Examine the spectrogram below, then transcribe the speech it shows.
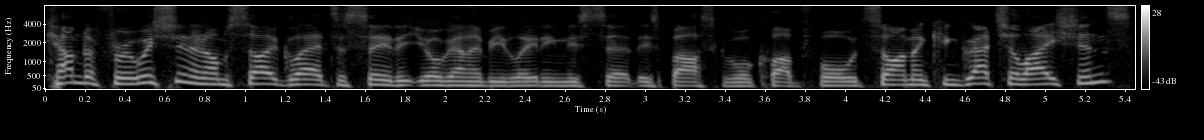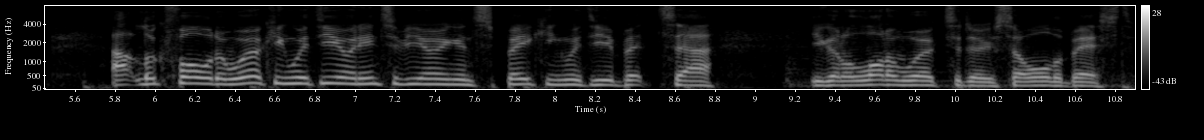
come to fruition, and I'm so glad to see that you're going to be leading this uh, this basketball club forward. Simon, congratulations. Uh, look forward to working with you and interviewing and speaking with you, but uh, you've got a lot of work to do, so all the best.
